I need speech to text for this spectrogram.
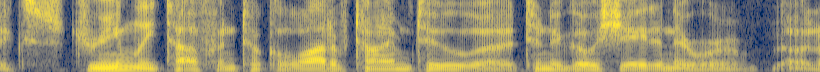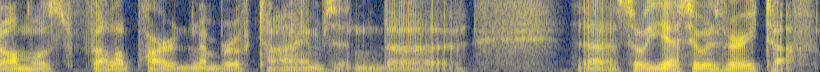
extremely tough and took a lot of time to uh, to negotiate, and there were it almost fell apart a number of times, and uh, uh, so yes, it was very tough.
